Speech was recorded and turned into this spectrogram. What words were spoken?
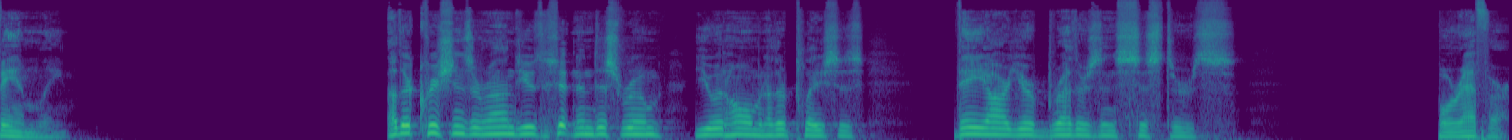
family. Other Christians around you sitting in this room, you at home and other places, they are your brothers and sisters forever.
